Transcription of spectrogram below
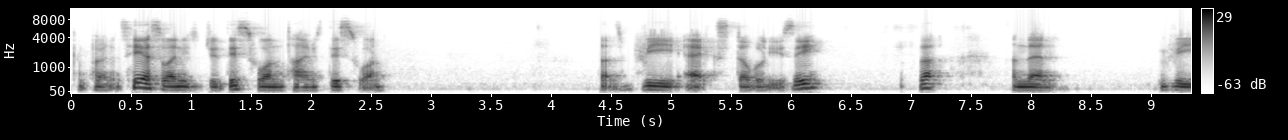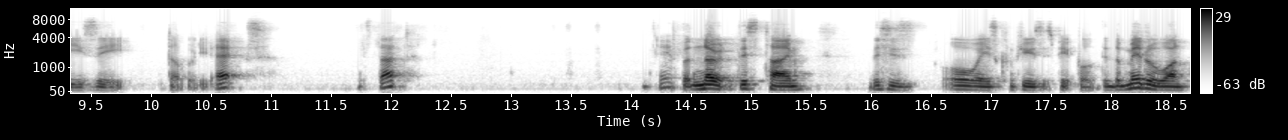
components here, so I need to do this one times this one. That's vxwz, that, and then vzwx is that. Okay, but note this time, this is always confuses people. The, the middle one,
